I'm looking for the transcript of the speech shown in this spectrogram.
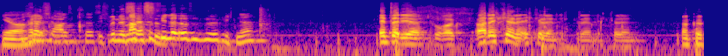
Ja. Ich ein haben. Ich bin Macht so viele Öfen möglich, ne? Hinter dir, Turax. Warte, ich kill den, ich kill den, ich kill den, ich kill den. Danke.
